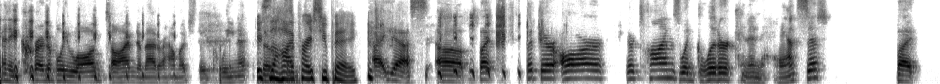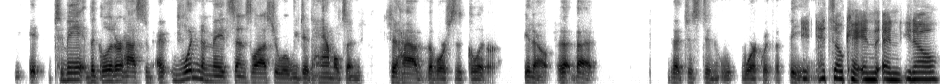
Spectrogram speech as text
an incredibly long time, no matter how much they clean it. it's So the high fun. price you pay. Uh, yes, uh, but but there are there are times when glitter can enhance it, but it to me the glitter has to. It wouldn't have made sense last year where we did Hamilton to have the horses glitter. You know that that that just didn't work with the theme. It's okay. And and you know,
